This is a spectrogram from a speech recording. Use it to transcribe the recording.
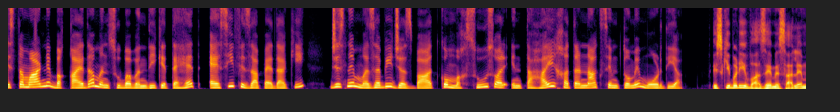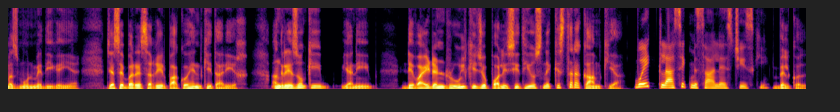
استعمار نے باقاعدہ منصوبہ بندی کے تحت ایسی فضا پیدا کی جس نے مذہبی جذبات کو مخصوص اور انتہائی خطرناک سمتوں میں موڑ دیا۔ اس کی بڑی واضح مثالیں مضمون میں دی گئی ہیں، جیسے بر صغیر پاک و ہند کی تاریخ، انگریزوں کی یعنی ڈیوائڈ اینڈ رول کی جو پالیسی تھی اس نے کس طرح کام کیا؟ وہ ایک کلاسک مثال ہے اس چیز کی۔ بالکل۔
